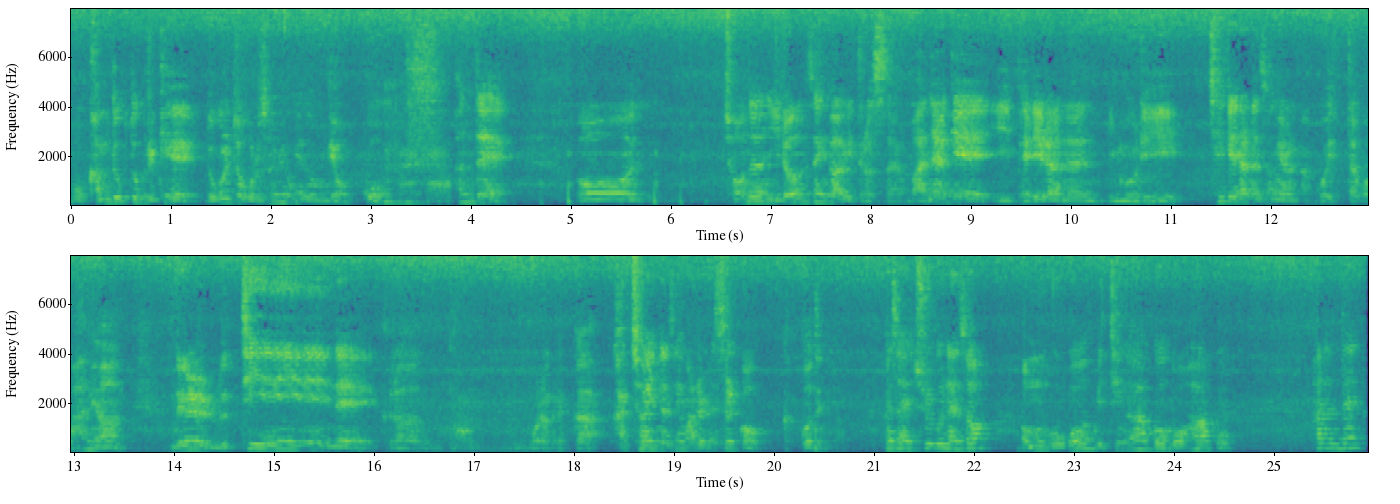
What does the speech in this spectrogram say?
뭐 감독도 그렇게 노골적으로 설명해 놓은 게 없고 한데 어 저는 이런 생각이 들었어요. 만약에 이 벨이라는 인물이 체계라는 성향을 갖고 있다고 하면 늘 루틴의 그런 뭐라 그럴까 갇혀 있는 생활을 했을 것 같거든요. 회사에 출근해서 업무 보고 미팅하고 뭐 하고 하는데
